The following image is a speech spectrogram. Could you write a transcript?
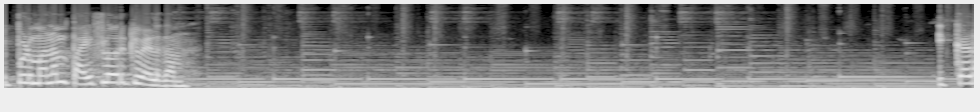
ఇప్పుడు మనం పై ఫ్లోర్కి వెళదాం. ఇక్కడ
